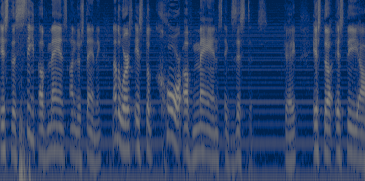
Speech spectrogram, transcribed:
It's the seat of man's understanding. In other words, it's the core of man's existence. Okay? It's the it's the uh,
